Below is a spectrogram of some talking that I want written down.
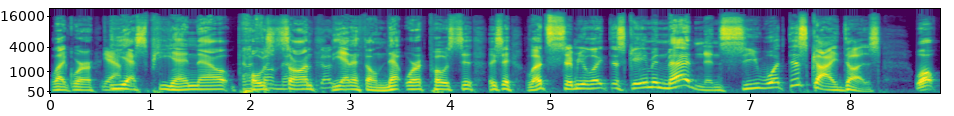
like where Yeah. ESPN now posts on, does the it. NFL Network posts it. They say, let's simulate this game in Madden and see what this guy does. Well,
